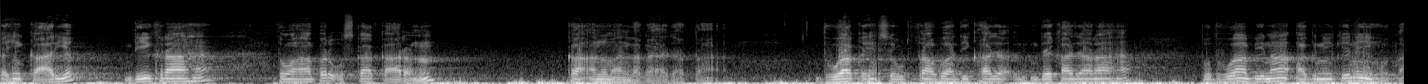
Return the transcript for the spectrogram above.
कहीं कार्य दिख रहा है तो वहाँ पर उसका कारण का अनुमान लगाया जाता है। धुआँ कहीं से उठता हुआ दिखा जा, देखा जा रहा है तो धुआँ बिना अग्नि के नहीं होता।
